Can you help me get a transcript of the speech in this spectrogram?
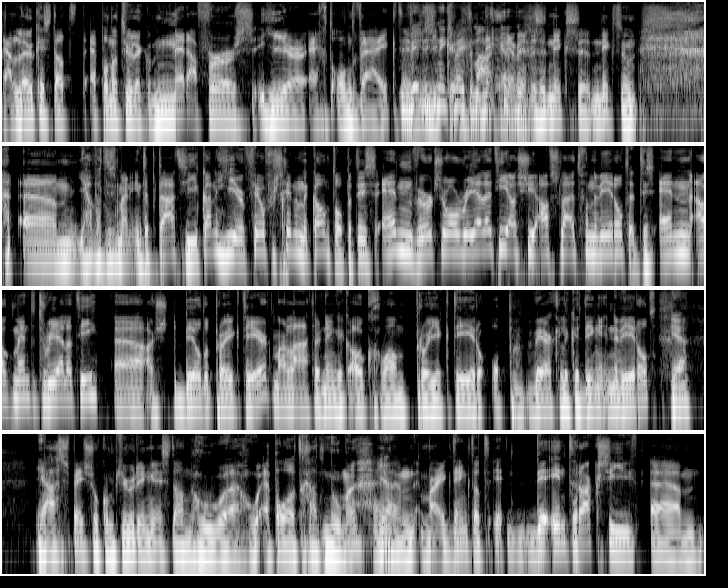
Ja, leuk is dat Apple natuurlijk metaverse hier echt ontwijkt. Daar willen ze niks mee te maken. Nee, daar willen ze niks, uh, niks doen. Um, ja, wat is mijn interpretatie? Je kan hier veel verschillende kanten op. Het is en virtual reality als je je afsluit van de wereld. Het is en augmented reality uh, als je de beelden projecteert. Maar later denk ik ook gewoon projecteren op werkelijke dingen in de wereld. Ja. Ja, spatial computing is dan hoe, uh, hoe Apple het gaat noemen. Ja. Um, maar ik denk dat de interactie um,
